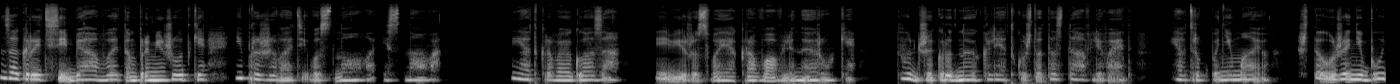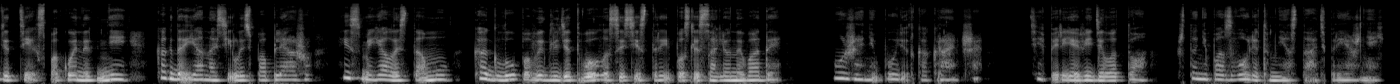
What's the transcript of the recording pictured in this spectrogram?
закрыть себя в этом промежутке и проживать его снова и снова. Я открываю глаза и вижу свои окровавленные руки. Тут же грудную клетку что-то сдавливает. Я вдруг понимаю, что уже не будет тех спокойных дней, когда я носилась по пляжу и смеялась тому, как глупо выглядят волосы сестры после соленой воды. Уже не будет, как раньше. Теперь я видела то, что не позволит мне стать прежней.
